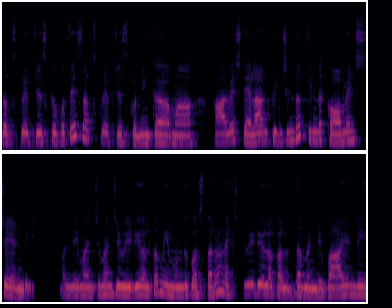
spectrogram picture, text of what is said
సబ్స్క్రైబ్ చేసుకోకపోతే సబ్స్క్రైబ్ చేసుకోండి. ఇంకా మా హార్వెస్ట్ ఎలా అనిపించిందో కింద కామెంట్స్ చేయండి. మళ్ళీ మంచి మంచి వీడియోలతో మీ ముందుకు వస్తాను. నెక్స్ట్ వీడియోలో కలుద్దామండి. బాయ్ అండి.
